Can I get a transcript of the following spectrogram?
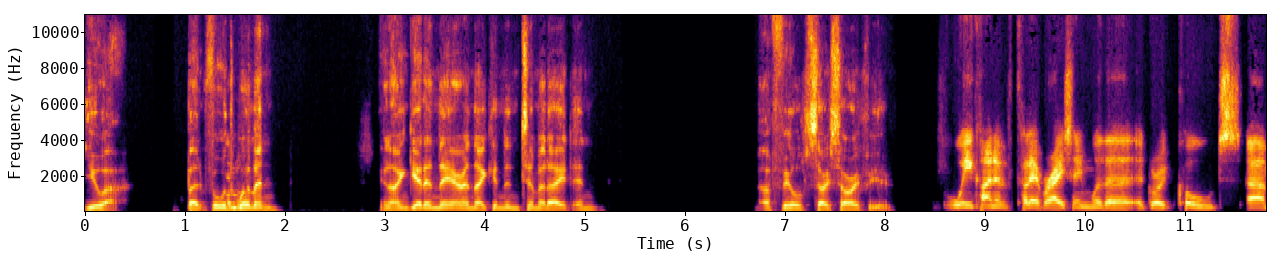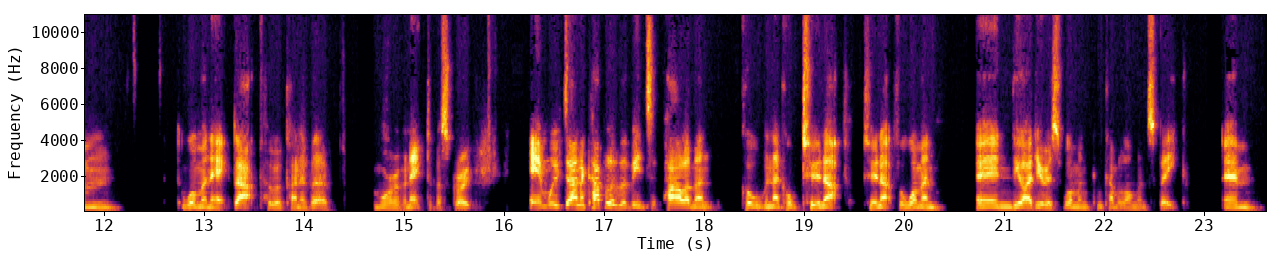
you are. But for the And- women, you know, I can get in there and they can intimidate, and I feel so sorry for you. we're kind of collaborating with a, a group called um, Women Act Up, who are kind of a more of an activist group, and we've done a couple of events at Parliament called and they're called Turn Up, Turn Up for Women, and the idea is women can come along and speak. And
